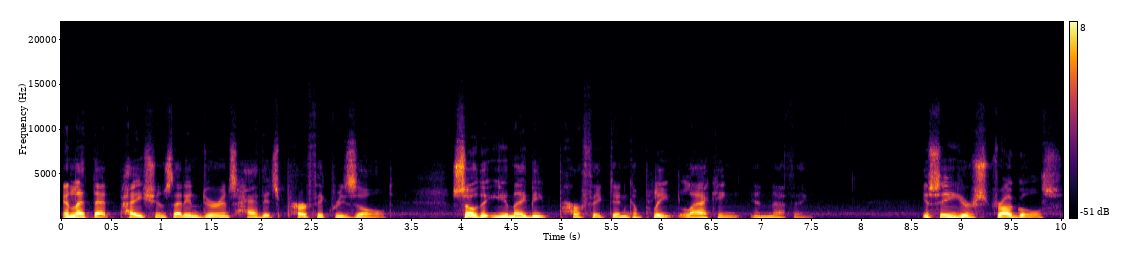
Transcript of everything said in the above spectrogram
And let that patience, that endurance have its perfect result, so that you may be perfect and complete, lacking in nothing. You see, your struggles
